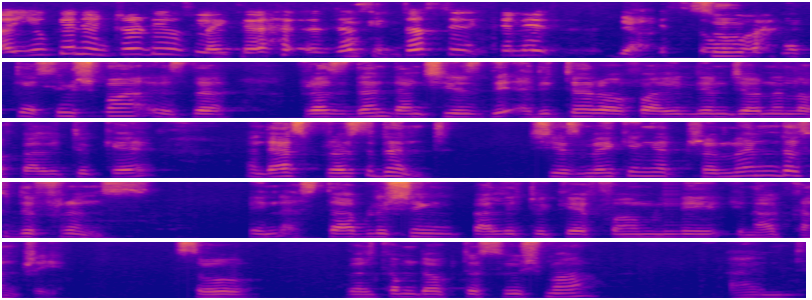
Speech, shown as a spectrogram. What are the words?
Uh, you can introduce like uh, just Okay. just can it. Yeah. It's So over. Dr. Sushma is the president and she is the editor of our Indian Journal of Palliative Care. And as president, she is making a tremendous difference in establishing palliative care firmly in our country. So welcome, Dr. Sushma. And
